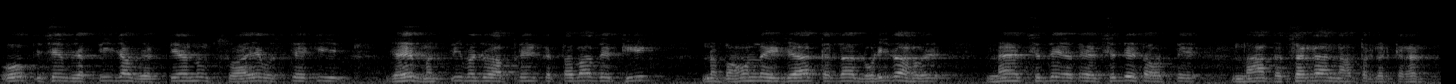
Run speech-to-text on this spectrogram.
ਉਹ ਕਿਸੇ ਵਿਅਕਤੀ ਜਾਂ ਵਿਅਕਤੀਆਂ ਨੂੰ ਸਵਾਏ ਉਸਤੇ ਕਿ ਜਿਹੇ ਮੰਤਰੀ ਵਜੋਂ ਆਪਣੇ ਕਰਤੱਵਾਂ ਦੇ ਠੀਕ ਨਿਭਾਉਣ ਲਈ ਜਿਆ ਕਰਨਾ ਲੋੜੀਦਾ ਹੋਵੇ, ਮੈਂ ਸਿੱਧੇ ਅਤੇ ਅਸਿੱਧੇ ਤੌਰ ਤੇ ਨਾ ਦੱਸਾਂਗਾ, ਨਾ ਪ੍ਰਗਟ ਕਰਾਂਗਾ।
